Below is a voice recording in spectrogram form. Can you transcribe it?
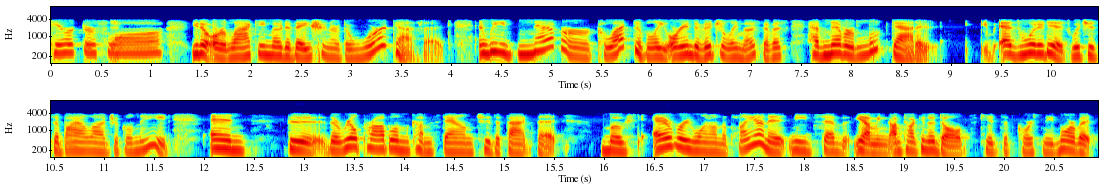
character flaw, you know, or lacking motivation or the work ethic. And we never collectively or individually, most of us have never looked at it as what it is, which is a biological need. And the the real problem comes down to the fact that most everyone on the planet needs seven yeah, I mean I'm talking adults, kids of course need more, but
